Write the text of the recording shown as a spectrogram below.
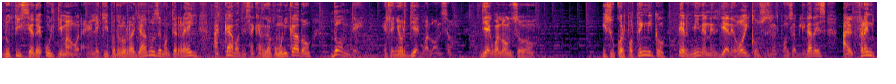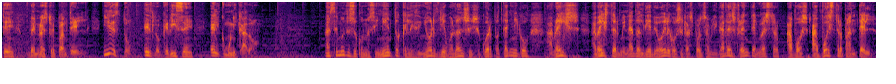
Noticia de última hora. El equipo de los Rayados de Monterrey acaba de sacar el comunicado donde el señor Diego Alonso, Diego Alonso y su cuerpo técnico terminan el día de hoy con sus responsabilidades al frente de nuestro plantel. Y esto es lo que dice el comunicado. Hacemos de su conocimiento que el señor Diego Alonso y su cuerpo técnico habéis, habéis terminado el día de hoy con sus responsabilidades frente a, nuestro, a, vos, a vuestro plantel.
